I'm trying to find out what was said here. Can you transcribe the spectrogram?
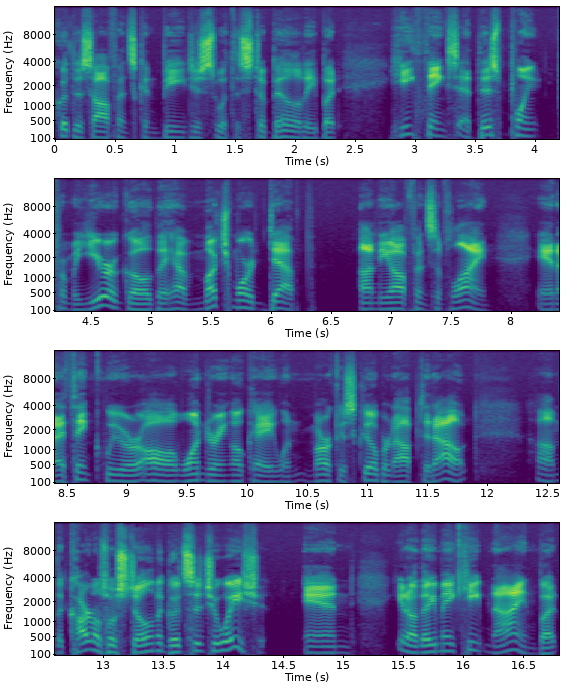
good this offense can be just with the stability, but he thinks at this point from a year ago they have much more depth on the offensive line. And I think we were all wondering, okay, when Marcus Gilbert opted out, um, the Cardinals were still in a good situation. And, you know, they may keep nine, but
